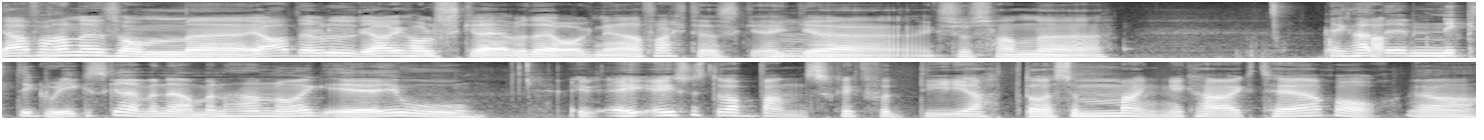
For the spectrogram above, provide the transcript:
Ja, for han er som eh, Ja, det er vel, ja jeg har vel skrevet det òg ned, faktisk. Jeg, Mm. eh, syns han eh, Jeg hadde Nick the Greek skrevet ned, men han òg er jo Jeg, jeg, jeg syns det var vanskelig fordi at det er så mange karakterer. Ja.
